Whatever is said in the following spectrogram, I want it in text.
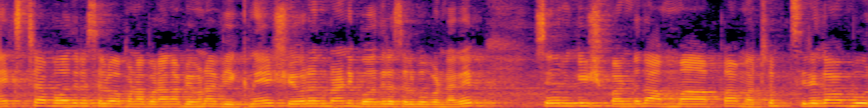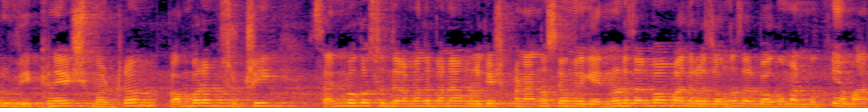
நெக்ஸ்ட்டாக போதிர செல்வா பண்ண போகிறாங்க அப்படின்னா விக்னேஷ் சிவரந்து பண்ணி பர்த்டே செல்வா பண்ணார். சிவருக்கு பண்டதா பண்ணுறது அம்மா அப்பா மற்றும் சிறுகாம்பூர் விக்னேஷ் மற்றும் பம்பரம் சுற்றி சண்முக சுந்தரம் வந்து பண்ண உங்களுக்கு விஷ் பண்ணாங்க. ஸோ உங்களுக்கு என்னோட சார்பாக பார்த்துட்டு உங்கள் சார்பாகும் முக்கியமாக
